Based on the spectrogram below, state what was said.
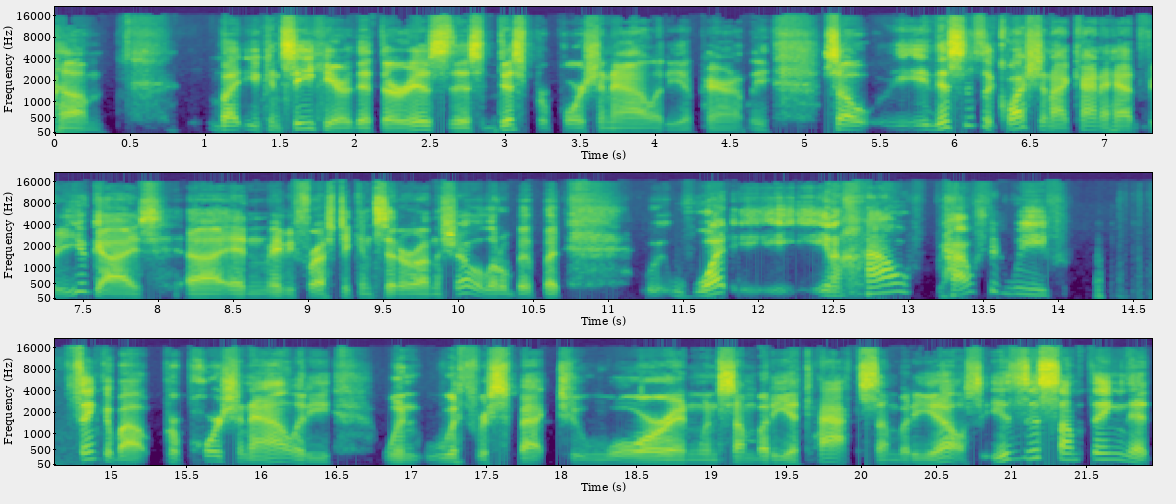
Um, but you can see here that there is this disproportionality apparently. So this is the question I kind of had for you guys, uh, and maybe for us to consider on the show a little bit. But what you know, how how should we think about proportionality when with respect to war and when somebody attacks somebody else. Is this something that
